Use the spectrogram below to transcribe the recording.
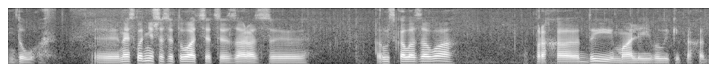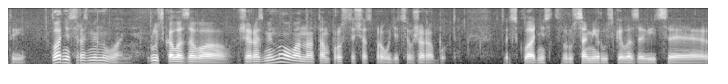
довго. Е, найскладніша ситуація це зараз е, руська лозова, проходи, малі і великі проходи. Складність розмінування. Руська лозова вже розмінована, там просто зараз проводяться вже роботи. Тобто складність в самій руській лозовій це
